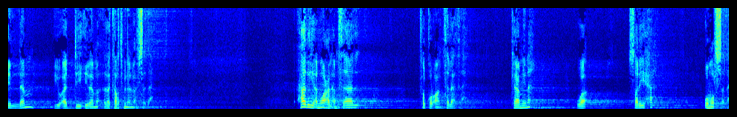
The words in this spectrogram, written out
إن لم يؤدي إلى ما ذكرت من المفسدة. هذه أنواع الأمثال في القرآن ثلاثة كامنة وصريحة ومرسلة.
